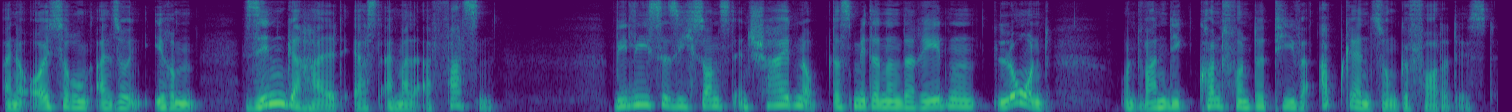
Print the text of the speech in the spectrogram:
eine Äußerung also in ihrem Sinngehalt erst einmal erfassen. Wie ließe sich sonst entscheiden, ob das Miteinanderreden lohnt und wann die konfrontative Abgrenzung gefordert ist?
